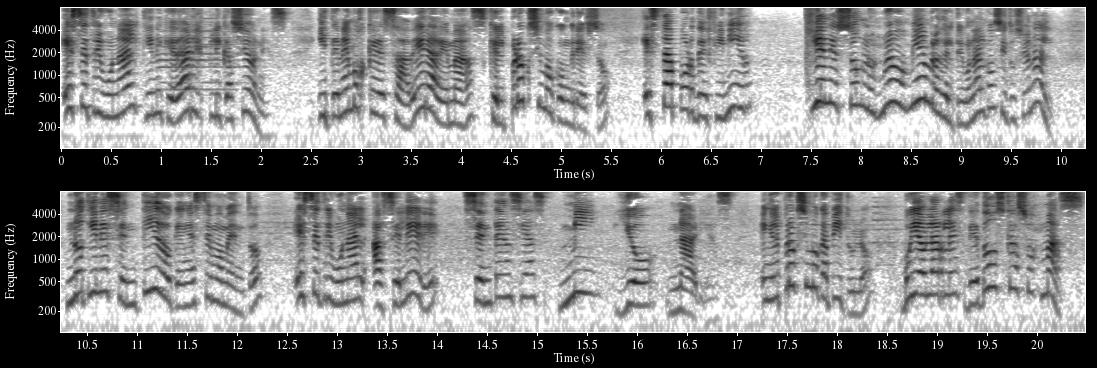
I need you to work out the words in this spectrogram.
Este tribunal tiene que dar explicaciones y tenemos que saber además que el próximo Congreso está por definir quiénes son los nuevos miembros del Tribunal Constitucional. No tiene sentido que en este momento este tribunal acelere sentencias millonarias. En el próximo capítulo voy a hablarles de dos casos más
